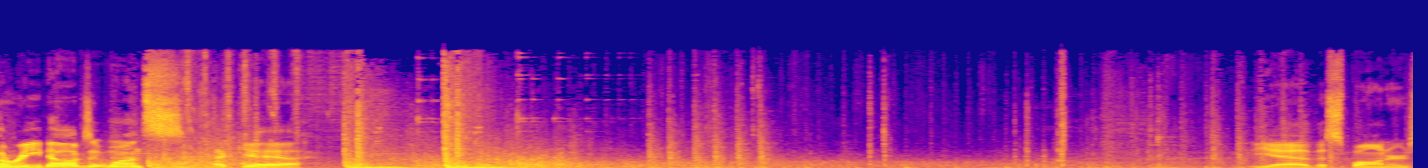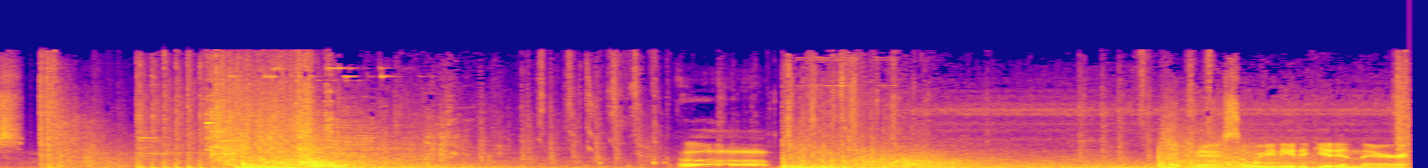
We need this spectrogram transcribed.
Three dogs at once. Heck yeah. Yeah, the spawners. Oh. Okay, so we need to get in there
